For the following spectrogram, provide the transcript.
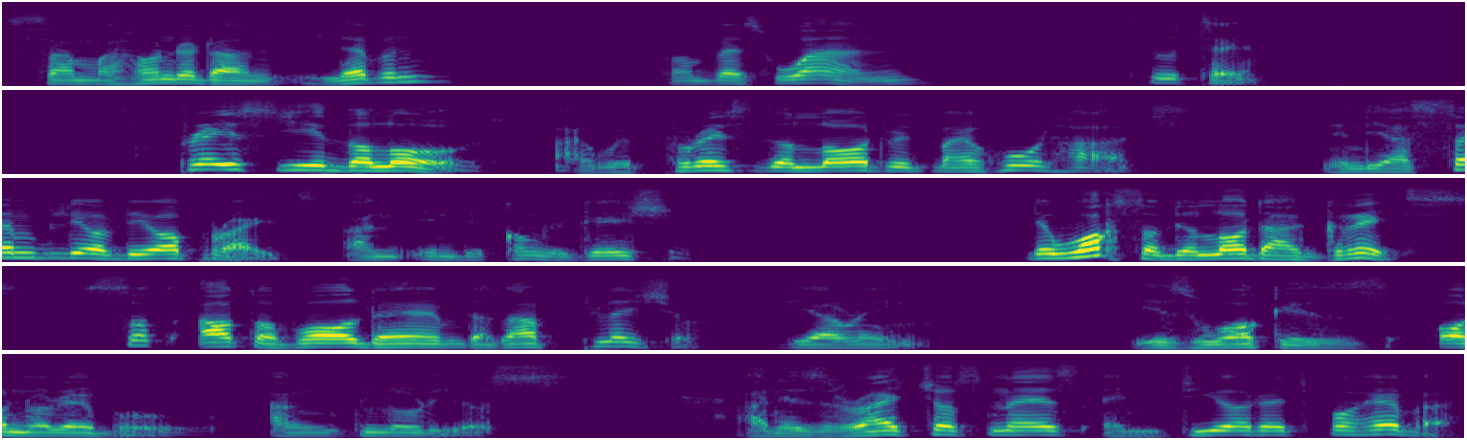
Psalm 111, from verse 1 through 10. Praise ye the Lord. I will praise the Lord with my whole heart, in the assembly of the upright and in the congregation. The works of the Lord are great, sought out of all them that have pleasure therein. His work is honorable and glorious, and his righteousness endureth forever.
